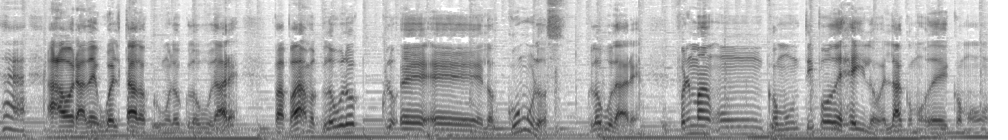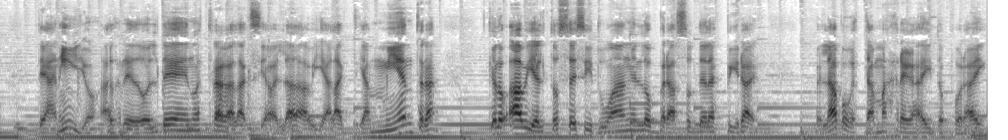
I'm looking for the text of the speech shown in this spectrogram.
Ahora, de vuelta a los cúmulos globulares. Papá, los, glóbulos, eh, eh, los cúmulos globulares forman un, como un tipo de halo, ¿verdad? Como de, como de anillo alrededor de nuestra galaxia, ¿verdad? La Vía Láctea. Mientras que los abiertos se sitúan en los brazos de la espiral. ¿verdad? Porque están más regaditos por ahí.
